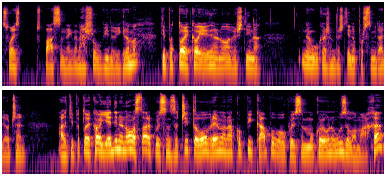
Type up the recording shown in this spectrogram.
svoj spas sam negde našao u video igrama, tipa to je kao jedina nova veština, ne mogu kažem veština, pošto sam i dalje očajan, ali tipa to je kao jedina nova stvar koju sam začitao ovo vreme, onako pick upovao, koju sam, koju je ono uzelo maha,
